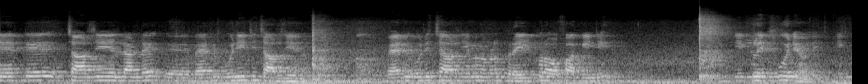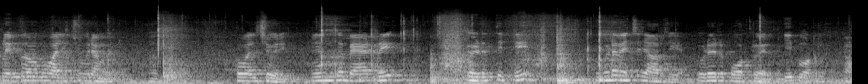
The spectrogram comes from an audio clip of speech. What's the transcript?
നേരത്തെ ചാർജ് ചെയ്യല്ലാണ്ട് ബാറ്ററി ഊരിയിട്ട് ചാർജ് ചെയ്യണം. ബാറ്ററി ഊരി ചാർജ് ചെയ്യുമ്പോൾ നമ്മൾ ബ്രേക്കർ ഓഫ് ആക്കിയിട്ട് ഈ ക്ലിപ്പ് ഊരിയാൽ മതി. ഈ ക്ലിപ്പ് നമുക്ക് വലിച്ചു ഊരാൻ പറ്റും. അപ്പോൾ വലിച്ചു ഊരി. ഇനി നമുക്ക് ബാറ്ററി എടുത്തിട്ട് ഇവിടെ വെച്ച് ചാർജ് ചെയ്യാം. ഇവിടെ ഒരു പോർട്ട് വരുന്നു. ഈ പോർട്ടിൽ ആ.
